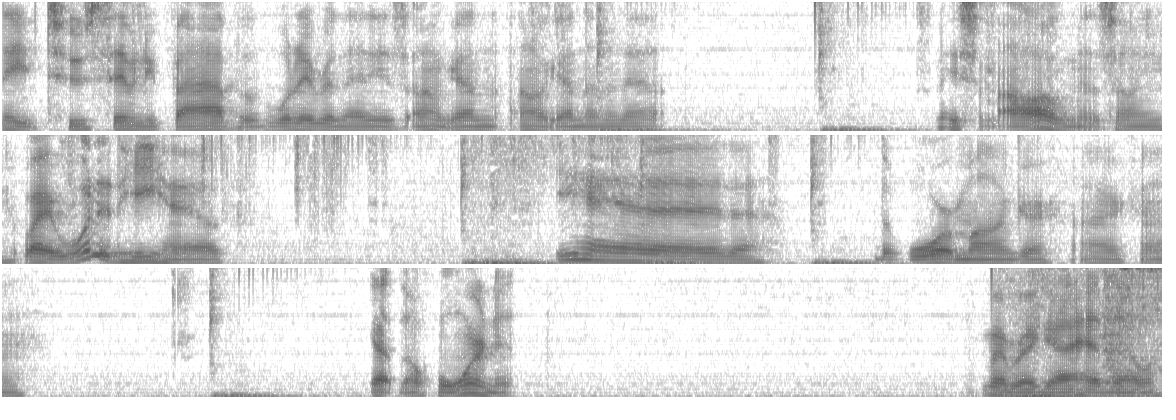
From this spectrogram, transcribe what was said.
I need 275 of whatever that is. I don't got I don't got none of that. I need some augments on you. Wait, what did he have? He had the Warmonger. Okay. Got the Hornet. Remember a guy had that one.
